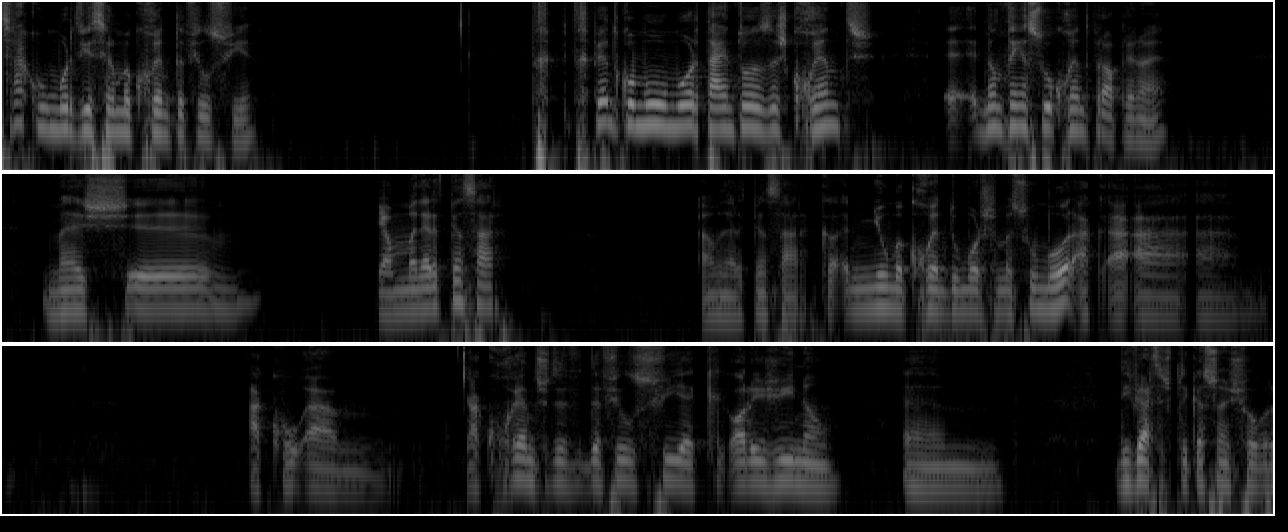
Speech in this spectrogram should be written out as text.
Será que o humor devia ser uma corrente da filosofia? De, rep- de repente, como o humor está em todas as correntes, eh, não tem a sua corrente própria, não é? Mas eh, é uma maneira de pensar. É uma maneira de pensar. Nenhuma corrente do humor chama-se humor. Há, há, há, há, há co- há, há correntes da filosofia que originam hum, diversas explicações sobre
